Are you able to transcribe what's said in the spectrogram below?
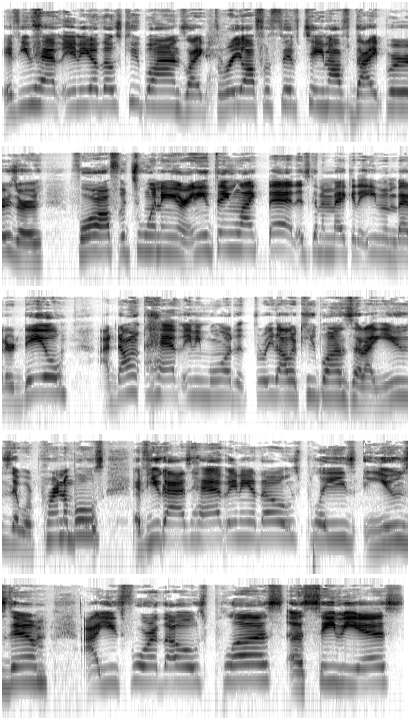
If you have any of those coupons like 3 off of 15 off diapers or four off of 20 or anything like that, it's going to make it an even better deal. I don't have any more of the $3 coupons that I used that were printables. If you guys have any of those, please use them. I used four of those plus a CVS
